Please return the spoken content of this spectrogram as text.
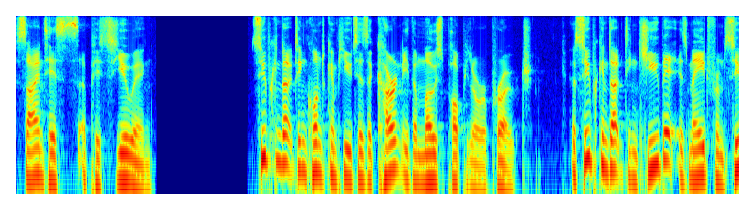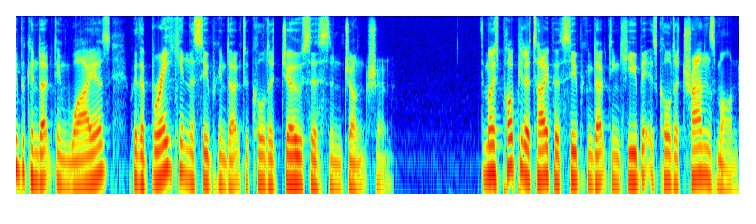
scientists are pursuing. Superconducting quantum computers are currently the most popular approach. A superconducting qubit is made from superconducting wires with a break in the superconductor called a Josephson junction. The most popular type of superconducting qubit is called a transmon,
